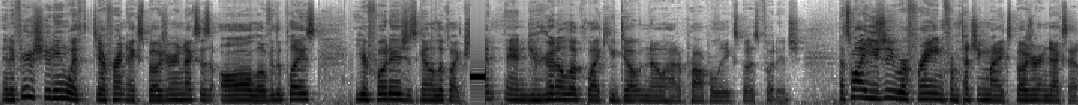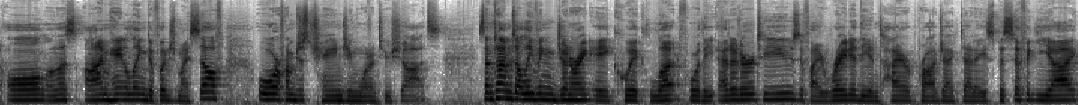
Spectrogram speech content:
And if you're shooting with different exposure indexes all over the place, your footage is gonna look like shit, and you're gonna look like you don't know how to properly expose footage. That's why I usually refrain from touching my exposure index at all unless I'm handling the footage myself or if I'm just changing one or two shots. Sometimes I'll even generate a quick LUT for the editor to use if I rated the entire project at a specific EI.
